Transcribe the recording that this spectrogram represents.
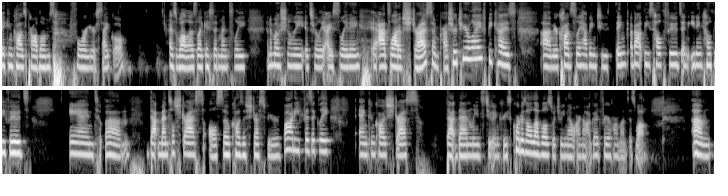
it can cause problems for your cycle as well as, like I said, mentally and emotionally. It's really isolating. It adds a lot of stress and pressure to your life because um, you're constantly having to think about these health foods and eating healthy foods. And um, that mental stress also causes stress for your body physically and can cause stress that then leads to increased cortisol levels, which we know are not good for your hormones as well. Um,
